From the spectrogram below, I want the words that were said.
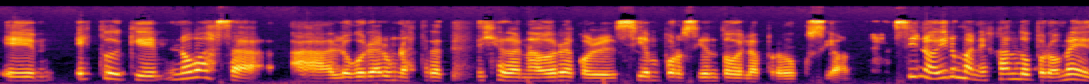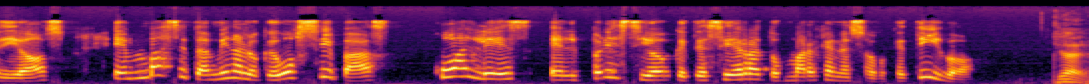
eh, esto de que no vas a, a lograr una estrategia ganadora con el 100% de la producción, sino ir manejando promedios en base también a lo que vos sepas cuál es el precio que te cierra tus márgenes objetivo. Claro.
